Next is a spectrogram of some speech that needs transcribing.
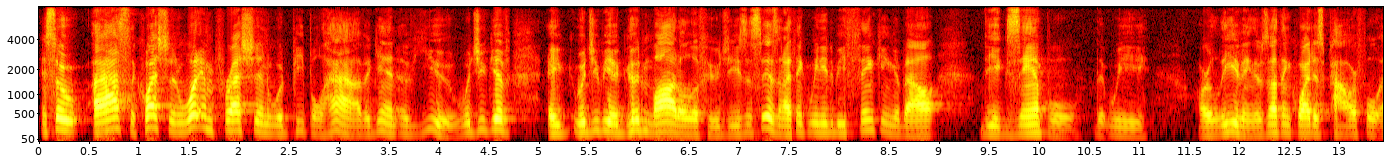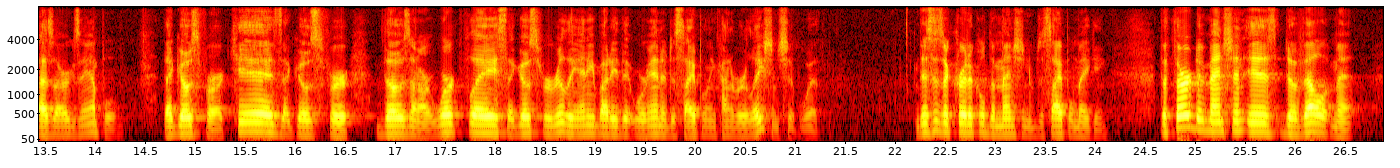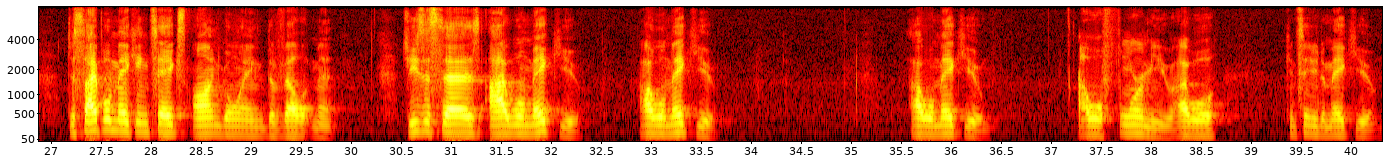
And so I asked the question what impression would people have, again, of you? Would you, give a, would you be a good model of who Jesus is? And I think we need to be thinking about the example that we are leaving. There's nothing quite as powerful as our example. That goes for our kids, that goes for those in our workplace, that goes for really anybody that we're in a discipling kind of relationship with. This is a critical dimension of disciple making. The third dimension is development. Disciple making takes ongoing development. Jesus says, I will make you. I will make you. I will make you. I will form you. I will continue to make you.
